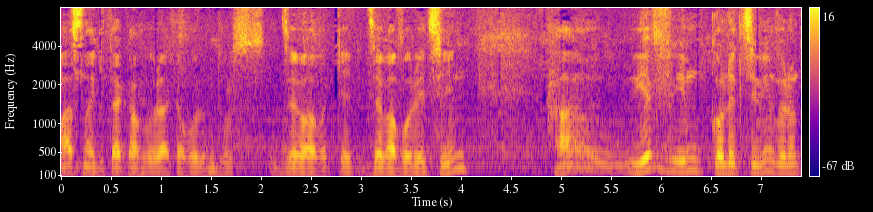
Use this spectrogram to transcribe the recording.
մասնագիտական որակավորում դուրս ձևավորեցին, հա, եւ իմ կոլեկտիվին, որոնք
